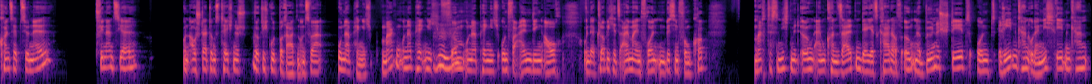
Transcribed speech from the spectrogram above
konzeptionell, finanziell und ausstattungstechnisch wirklich gut beraten. Und zwar unabhängig, markenunabhängig, firmenunabhängig und vor allen Dingen auch, und da kloppe ich jetzt all meinen Freunden ein bisschen vom Kopf, macht das nicht mit irgendeinem Consultant, der jetzt gerade auf irgendeiner Bühne steht und reden kann oder nicht reden kann.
